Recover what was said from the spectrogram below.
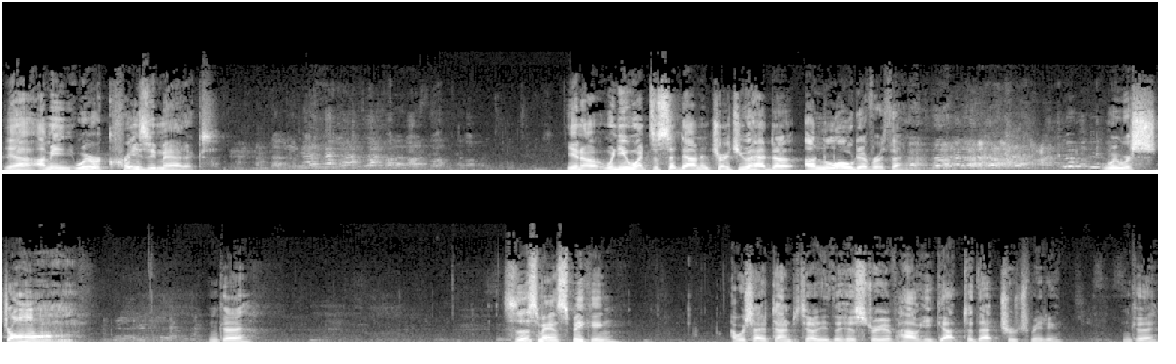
Yeah, I mean, we were crazy Maddox. You know, when you went to sit down in church, you had to unload everything. We were strong. Okay? So this man speaking, I wish I had time to tell you the history of how he got to that church meeting. Okay?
